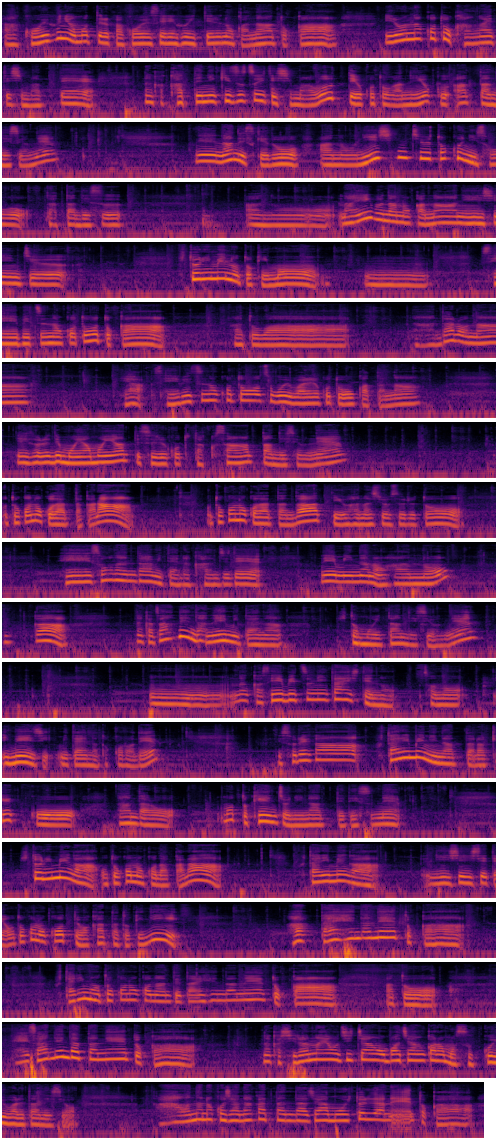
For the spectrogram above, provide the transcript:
あこういうふうに思ってるからこういうセリフ言ってるのかなとかいろんなことを考えてしまってなんか勝手に傷ついてしまうっていうことがねよくあったんですよね。でなんですけどあの妊娠中特にそうだったんです。あのナイーブなのかな妊娠中1人目の時もうん性別のこととかあとはなんだろうないや性別のことすごい言われること多かったなでそれでモヤモヤってすることたくさんあったんですよね男の子だったから男の子だったんだっていう話をすると「へえそうなんだ」みたいな感じで、ね、みんなの反応がなんか残念だねみたいな人もいたんですよね。うんなんか性別に対してのそのイメージみたいなところででそれが2人目になったら結構なんだろうもっと顕著になってですね1人目が男の子だから2人目が妊娠してて男の子って分かった時に「あ大変だね」とか「2人も男の子なんて大変だね」とかあと「えー、残念だったね」とかなんか知らないおじちゃんおばちゃんからもすっごい言われたんですよ。あ女の子じゃなかったんだじゃあもう一人だねとか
